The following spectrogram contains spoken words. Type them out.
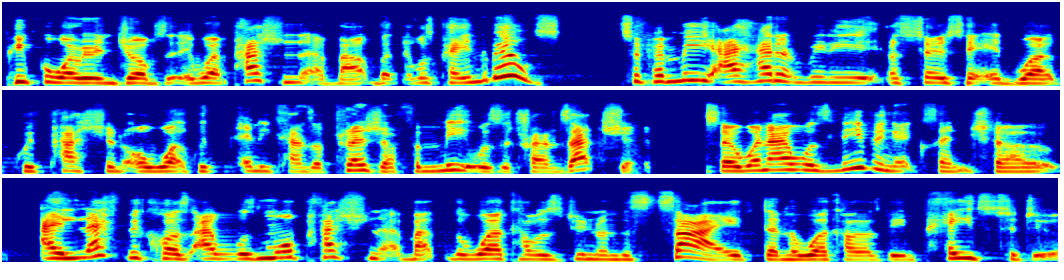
people were in jobs that they weren't passionate about, but they was paying the bills. So for me, I hadn't really associated work with passion or work with any kinds of pleasure. For me, it was a transaction. So when I was leaving Accenture, I left because I was more passionate about the work I was doing on the side than the work I was being paid to do.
